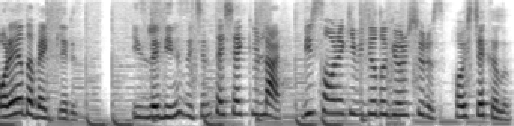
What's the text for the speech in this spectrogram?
Oraya da bekleriz. İzlediğiniz için teşekkürler. Bir sonraki videoda görüşürüz. Hoşçakalın.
